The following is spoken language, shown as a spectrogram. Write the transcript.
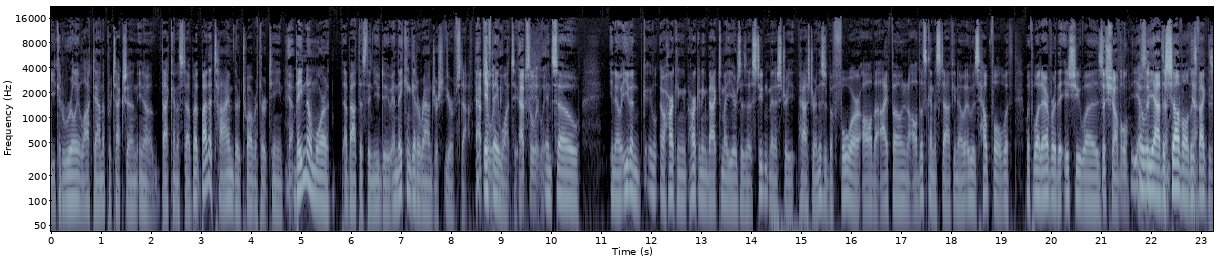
you could really lock down the protection, you know, that kind of stuff. But by the time they're 12 or 13, Yeah. they know more about this than you do, and they can get around your your stuff Absolutely. if they want to. Absolutely. And so, you know, even uh, harkening harkening back to my years as a student ministry pastor, and this is before all the iPhone and all this kind of stuff. You know, it was helpful with with whatever the issue was. the shovel. Yeah, well, it- yeah, the the- shovel. This yeah. fact, this,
